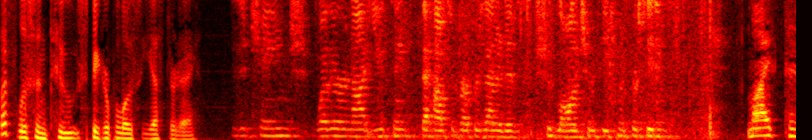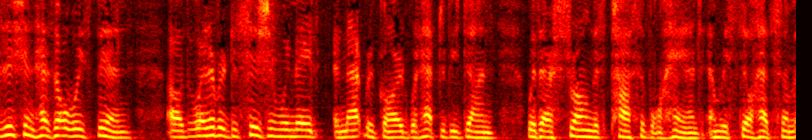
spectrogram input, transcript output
Let's listen to Speaker Pelosi yesterday. Did it change whether or not you think the House of Representatives should launch impeachment proceedings? My position has always been uh, whatever decision we made in that regard would have to be done with our strongest possible hand, and we still have some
